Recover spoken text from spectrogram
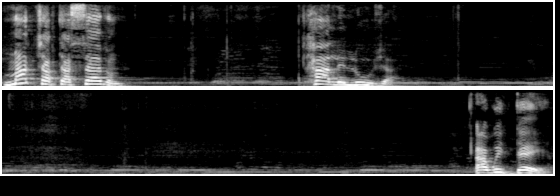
Mark chapter 7. Hallelujah. Are we there?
